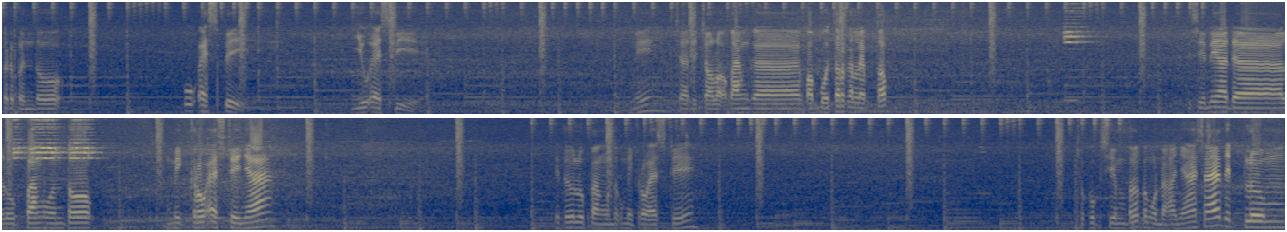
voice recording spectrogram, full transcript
berbentuk USB USB ini bisa dicolokkan ke komputer ke laptop. Di sini ada lubang untuk micro SD nya itu lubang untuk micro SD cukup simpel penggunaannya. Saya belum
